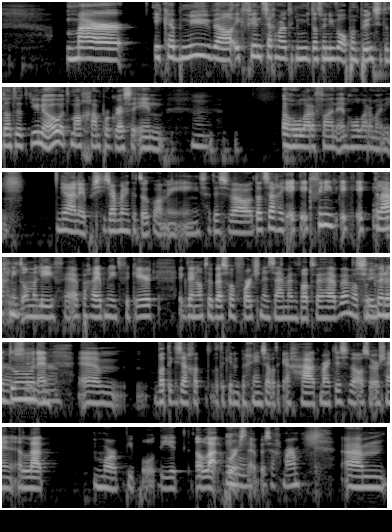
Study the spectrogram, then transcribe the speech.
Maar ik heb nu wel, ik vind zeg maar dat, ik nu, dat we nu wel op een punt zitten dat het, you know, het mag gaan progressen in Hm. a whole lot of fun en a whole lot of money. Ja, nee, precies. Daar ben ik het ook wel mee eens. Het is wel, dat zeg ik. Ik, ik, vind niet, ik, ik klaag niet om mijn leven. Hè. Begrijp me niet verkeerd. Ik denk dat we best wel fortunate zijn met wat we hebben, wat we kunnen doen. En. Ehm, wat ik zeg, wat- wat ik in het begin zei, wat ik echt haat. Maar het is wel zo, er zijn a lot more people die het a lot worse Mhm. hebben, zeg maar. Ehm,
